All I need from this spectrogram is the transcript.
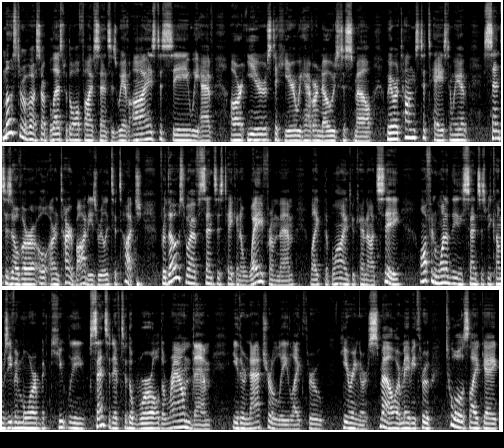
Most of us are blessed with all five senses. We have eyes to see, we have our ears to hear, we have our nose to smell, we have our tongues to taste, and we have senses over our, our entire bodies really to touch. For those who have senses taken away from them, like the blind who cannot see, often one of these senses becomes even more acutely sensitive to the world around them, either naturally, like through hearing or smell, or maybe through tools like a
